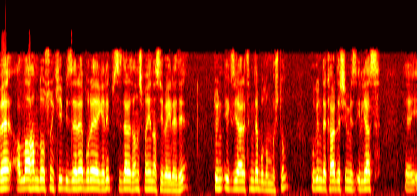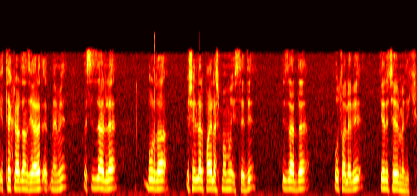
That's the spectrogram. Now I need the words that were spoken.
Ve Allah'a hamdolsun ki bizlere buraya gelip sizlerle tanışmayı nasip eyledi. Dün ilk ziyaretimde bulunmuştum. Bugün de kardeşimiz İlyas e, tekrardan ziyaret etmemi ve sizlerle burada bir şeyler paylaşmamı istedi. Bizler de bu talebi geri çevirmedik.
